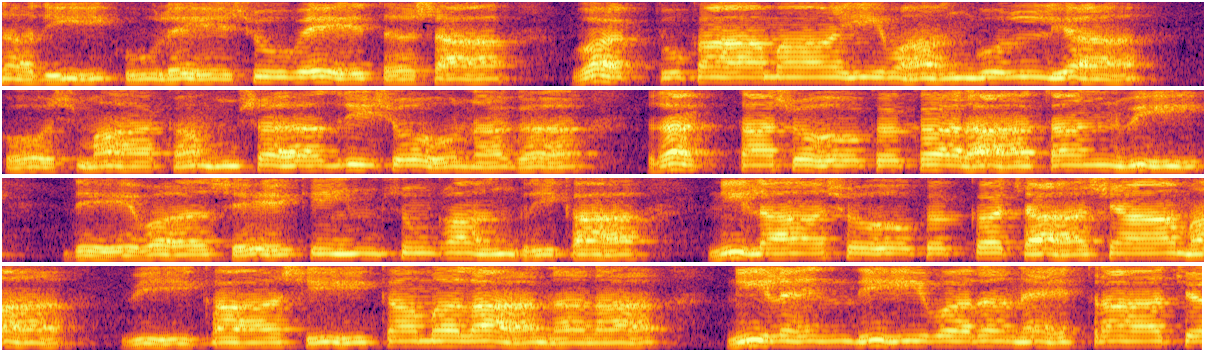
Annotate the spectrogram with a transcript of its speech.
नदीकुलेषु वेतसा वक्तुकामा इवाङ्गुल्या कोष्माकं सदृशो नग रक्ताशोककरा तन्वी देवसे किं सुगाङ्घ्रिका नीलाशोककचा श्यामा विकाशी कमलानना नीलेन्दीवरनेत्रा च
